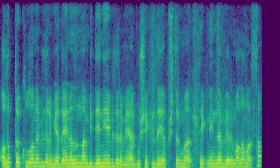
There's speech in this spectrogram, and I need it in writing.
alıp da kullanabilirim ya da en azından bir deneyebilirim. Eğer bu şekilde yapıştırma tekniğinden verim alamazsam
